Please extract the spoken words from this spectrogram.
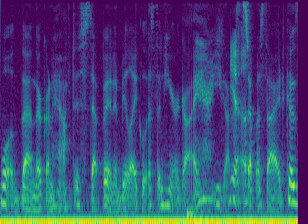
well then they're going to have to step in and be like, "Listen here, guy, you got to Yeah. step aside cuz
